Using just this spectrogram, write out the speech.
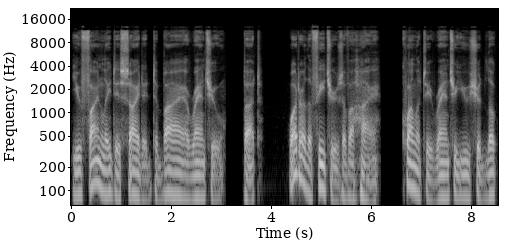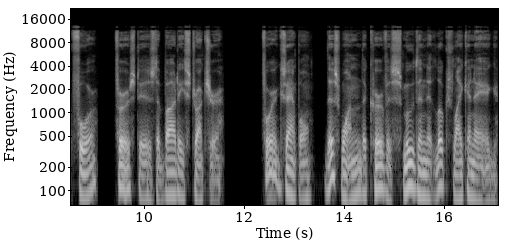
You finally decided to buy a ranchu, but what are the features of a high quality ranchu you should look for? First is the body structure. For example, this one, the curve is smooth and it looks like an egg.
